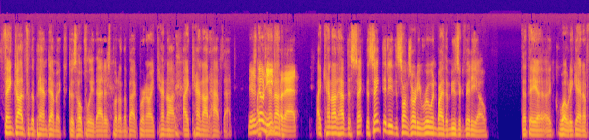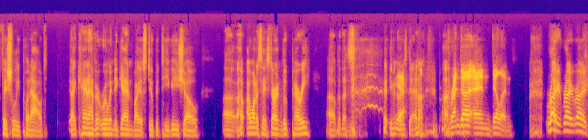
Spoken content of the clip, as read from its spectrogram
Thank God for the pandemic because hopefully that is put on the back burner. I cannot, I cannot have that. There's I no need cannot- for that. I cannot have the the sanctity of the song's already ruined by the music video that they uh, quote again officially put out. I can't have it ruined again by a stupid TV show. Uh, I, want to say starring Luke Perry, uh, but that's even though he's dead. Brenda and Dylan. right, right, right.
